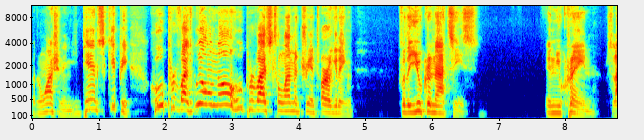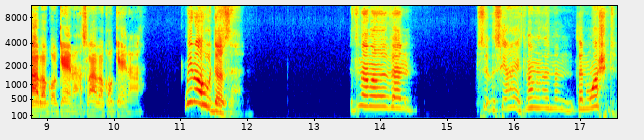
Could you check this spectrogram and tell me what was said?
but in Washington. You damn Skippy. Who provides, we all know who provides telemetry and targeting for the Ukraine Nazis in Ukraine. Slava Kokena, Slava Kokena. We know who does that. It's none other than the CIA. It's none other than, than Washington.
